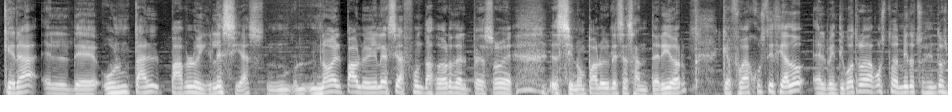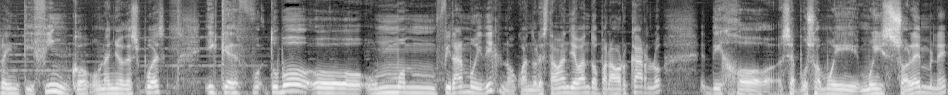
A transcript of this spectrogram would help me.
que era el de un tal Pablo Iglesias, no el Pablo Iglesias fundador del PSOE, sino un Pablo Iglesias anterior, que fue ajusticiado el 24 de agosto de 1825, un año después, y que tuvo un final muy digno. Cuando le estaban llevando para ahorcarlo, dijo, se puso muy, muy solemne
